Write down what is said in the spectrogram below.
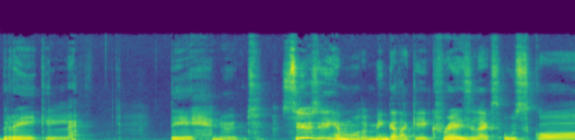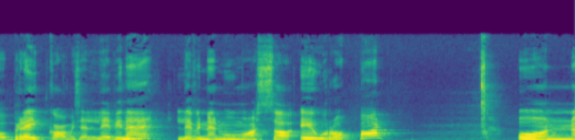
breakille tehnyt. Syy siihen muuten, minkä takia Crazy Legs uskoo breikkaamisen levineen, levinneen muun muassa Eurooppaan, on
